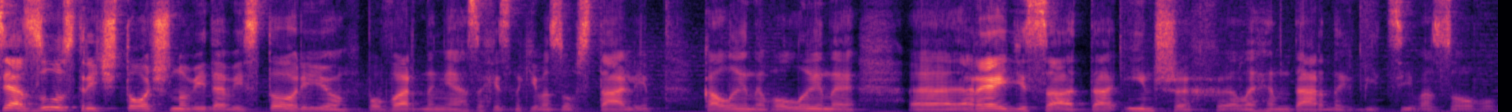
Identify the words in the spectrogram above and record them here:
Ця зустріч точно війде в історію повернення захисників Азовсталі, Калини, Волини, е, Рейдіса та інших легендарних бійців Азову.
